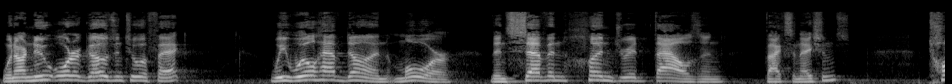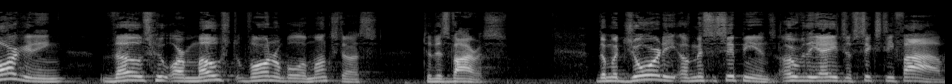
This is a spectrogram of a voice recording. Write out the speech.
When our new order goes into effect, we will have done more than 700,000 vaccinations, targeting those who are most vulnerable amongst us to this virus the majority of Mississippians over the age of 65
